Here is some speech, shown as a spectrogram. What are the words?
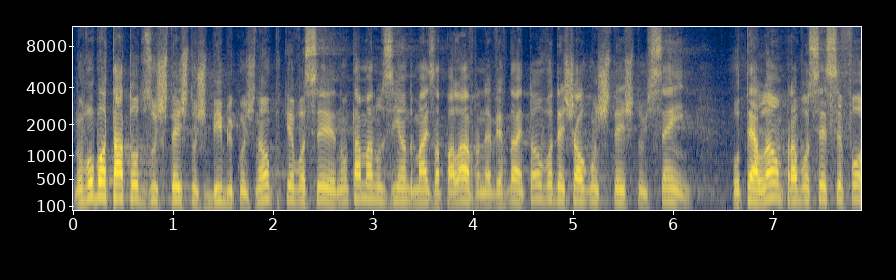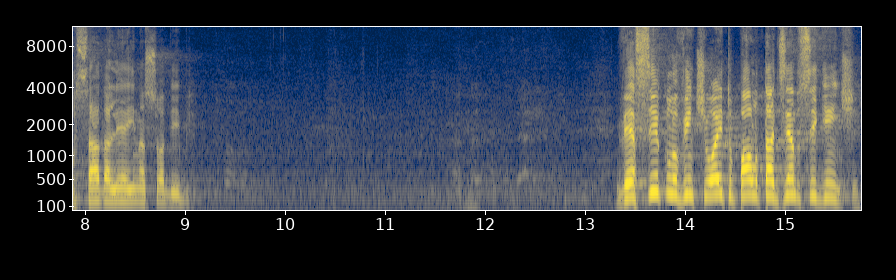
Não vou botar todos os textos bíblicos, não, porque você não está manuseando mais a palavra, não é verdade? Então eu vou deixar alguns textos sem o telão para você ser forçado a ler aí na sua Bíblia. Versículo 28, Paulo está dizendo o seguinte:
